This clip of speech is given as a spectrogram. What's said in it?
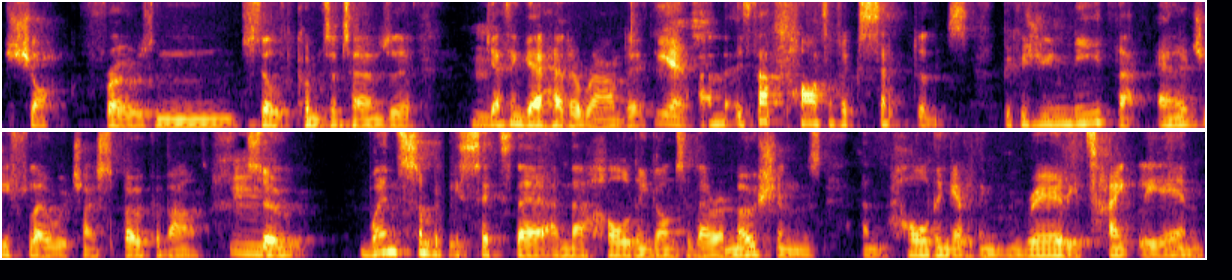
shock, frozen, still come to terms with it, mm. getting her head around it. Yes. And it's that part of acceptance because you need that energy flow, which I spoke about. Mm. So when somebody sits there and they're holding onto their emotions and holding everything really tightly in,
